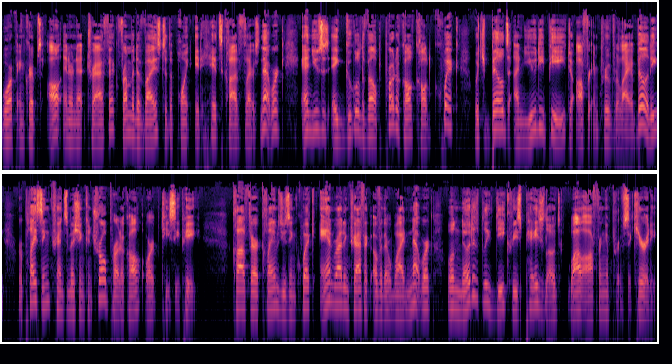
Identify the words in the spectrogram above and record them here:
Warp encrypts all internet traffic from a device to the point it hits Cloudflare's network and uses a Google developed protocol called QUIC, which builds on UDP to offer improved reliability, replacing Transmission Control Protocol, or TCP. Cloudflare claims using QUIC and routing traffic over their wide network will noticeably decrease page loads while offering improved security.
